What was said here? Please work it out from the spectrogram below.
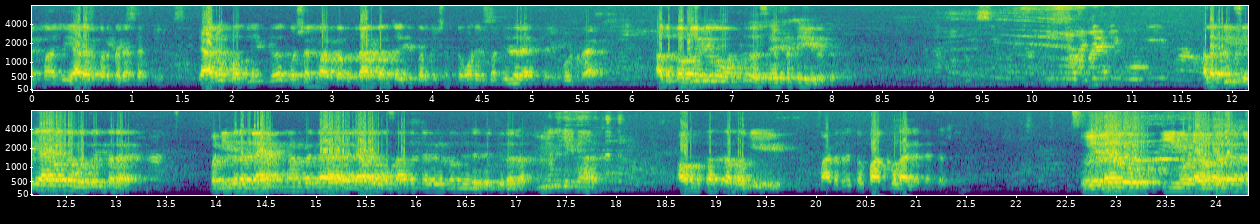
ನಿಮ್ಮಲ್ಲಿ ಯಾರ್ಯಾರು ಬರ್ತಾರೆ ಅಂತ ಯಾರು ಪಬ್ಲಿಕ್ ಕ್ವಶನ್ ಮಾಡ್ತಾರೆ ಗ್ರಾಮ ಪಂಚಾಯತಿ ಪರ್ಮಿಷನ್ ತಗೊಂಡು ಬಂದಿದ್ದಾರೆ ಅಂತ ಹೇಳಿ ಕೊಟ್ರೆ ಅದು ಪಬ್ಲಿಕ್ಗೂ ಒಂದು ಸೇಫ್ಟಿ ಇರುತ್ತೆ. ಅಲ್ಲ ಪಿ ಸಿ ಯಾರು ಅಂತ ಗೊತ್ತಿರ್ತಾರೆ. ಬಟ್ ಇದರ ಬ್ಯಾಂಕ್ ಮಾಡಿದಾಗ ಯಾರೋ ಹೊಸ ಅಧಿಕಾರಿಗಳು ಬಂದಿದ್ರೆ ಗೊತ್ತಿರಲ್ಲ. ಅವ್ರ ಮುಖಾಂತರ ಹೋಗಿ ಮಾಡಿದ್ರೆ ಸ್ವಲ್ಪ ಅನುಕೂಲ ಆಗತ್ತೆ ಅಂತ ಅಷ್ಟೇ. ಸೊ ಎಲ್ಲರೂ ಈ ಒಂದು ಅವಕಾಶನ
